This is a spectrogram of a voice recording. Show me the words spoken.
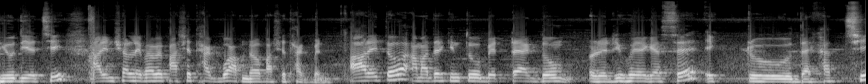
ভিউ দিয়েছি। আর ইনশাল্লাহ এভাবে পাশে থাকব আপনারাও পাশে থাকবেন। আর এই তো আমাদের কিন্তু বেডটা একদম রেডি হয়ে গেছে। একটু দেখাচ্ছি।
